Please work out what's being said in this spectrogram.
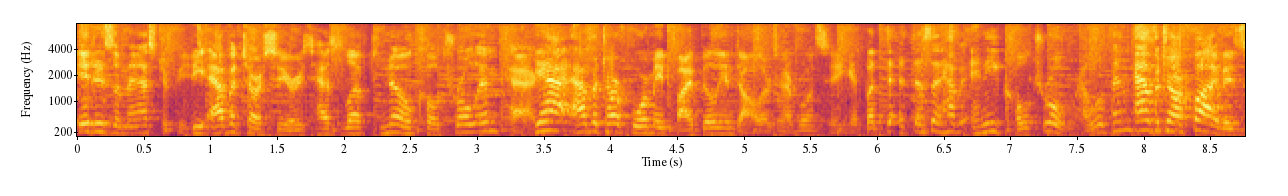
It is a masterpiece. the Avatar series has left no cultural impact. yeah, Avatar 4 made $5 billion and everyone's seeing it, but th- does it have any cultural relevance? Avatar 5 is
